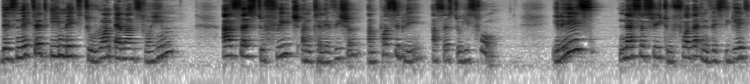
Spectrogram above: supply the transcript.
designated inmates to run errands for him, access to fridge and television, and possibly access to his phone. It is necessary to further investigate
